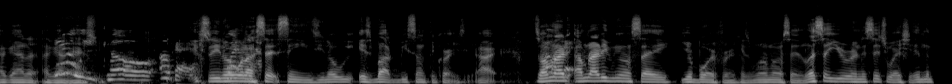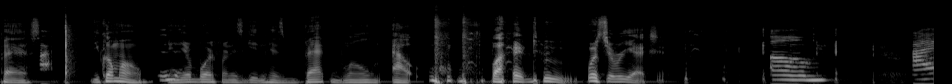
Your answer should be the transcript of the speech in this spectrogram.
I gotta I gotta Here ask we you. go. Okay. So you know What when I set scenes, you know we, it's about to be something crazy. All right. So I'm not I'm not even gonna say your boyfriend because what I'm gonna say. Let's say you were in a situation in the past. You come home and Mhm. your boyfriend is getting his back blown out by a dude. What's your reaction? Um, I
